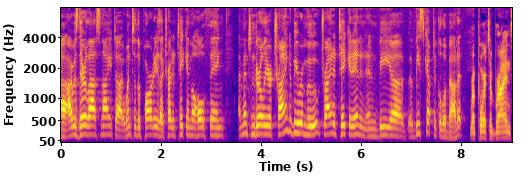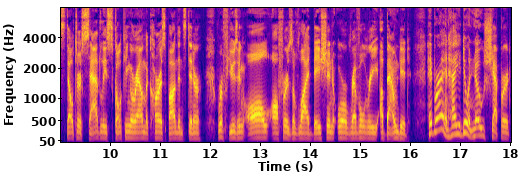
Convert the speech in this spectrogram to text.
uh, I was there last night. I went to the parties. I tried to take in the whole thing. I mentioned earlier trying to be removed, trying to take it in and, and be uh, be skeptical about it. Reports of Brian Stelter sadly skulking around the correspondence dinner, refusing all offers of libation or revelry abounded. Hey Brian, how you doing? No, Shepard.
